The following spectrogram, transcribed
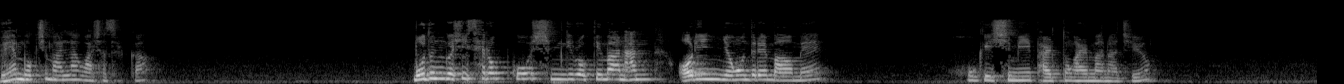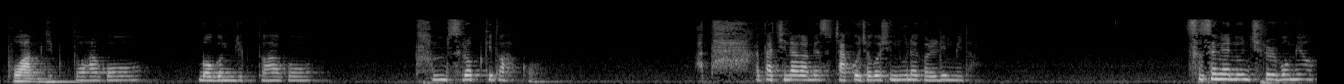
왜 먹지 말라고 하셨을까? 모든 것이 새롭고 신기롭기만 한 어린 영혼들의 마음에 호기심이 발동할 만하지요. 보암직도 하고, 먹음직도 하고, 탐스럽기도 하고, 왔다 갔다 지나가면서 자꾸 저것이 눈에 걸립니다. 스승의 눈치를 보며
